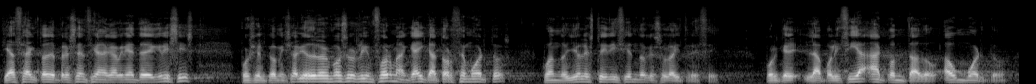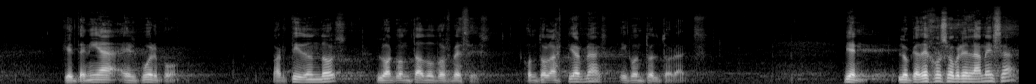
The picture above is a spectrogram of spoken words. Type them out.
que hace acto de presencia en el gabinete de crisis, pues el comisario de los Mossos le informa que hay 14 muertos cuando yo le estoy diciendo que solo hay 13. Porque la policía ha contado a un muerto que tenía el cuerpo partido en dos, lo ha contado dos veces. Contó las piernas y contó el tórax. Bien, lo que dejo sobre la mesa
